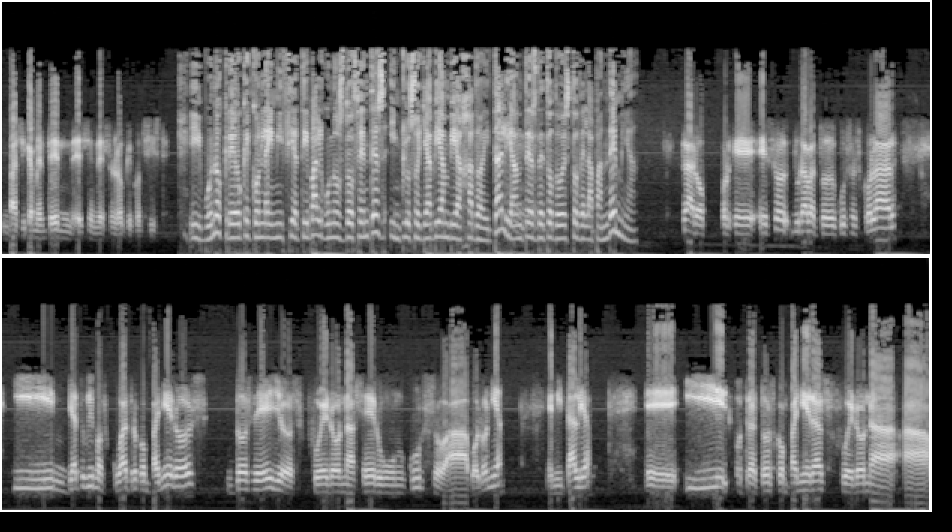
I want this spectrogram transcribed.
Básicamente es en eso en lo que consiste. Y bueno, creo que con la iniciativa algunos docentes incluso ya habían viajado a Italia antes de todo esto de la pandemia. Claro, porque eso duraba todo el curso escolar y ya tuvimos cuatro compañeros, dos de ellos fueron a hacer un curso a Bolonia, en Italia, eh, y otras dos compañeras fueron a, a,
